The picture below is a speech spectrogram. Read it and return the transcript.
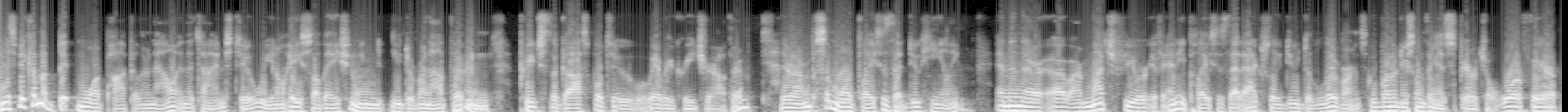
And it's become a bit more popular now in the times too. You know, hey, salvation, we need to run out there and preach the gospel to every creature out there. There are some more places that do healing, and then there are, are much fewer, if any, places that actually do deliverance. We want to do something as spiritual warfare.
